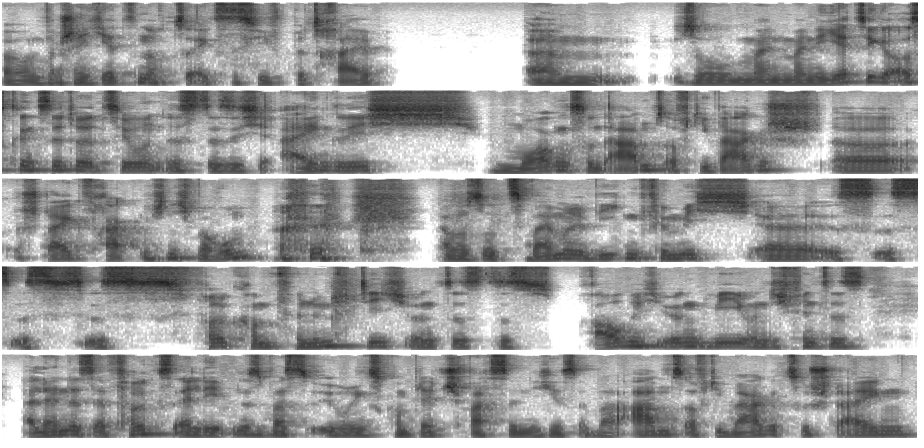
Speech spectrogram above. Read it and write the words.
äh, und wahrscheinlich jetzt noch zu exzessiv betreibe. Ähm, so mein, meine jetzige Ausgangssituation ist, dass ich eigentlich morgens und abends auf die Waage äh, steige. Fragt mich nicht warum, aber so zweimal wiegen für mich äh, ist, ist, ist, ist vollkommen vernünftig und das, das brauche ich irgendwie und ich finde es allein das Erfolgserlebnis, was übrigens komplett schwachsinnig ist, aber abends auf die Waage zu steigen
